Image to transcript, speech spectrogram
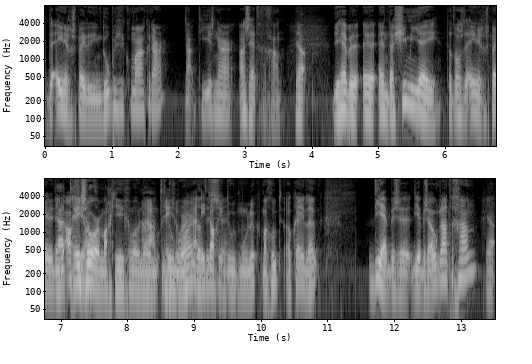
de enige speler die een doelpuntje kon maken daar. Nou, die is naar AZ gegaan. Ja. Die hebben eh en Dashimier, dat was de enige speler die Ja, een actie Tresor had. mag je hier gewoon ja, noemen, Tresor, hoor. ja, Dat ik is, dacht, eh, ik doe het moeilijk. Maar goed, oké, leuk. Die hebben, ze, die hebben ze ook laten gaan. Ja.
